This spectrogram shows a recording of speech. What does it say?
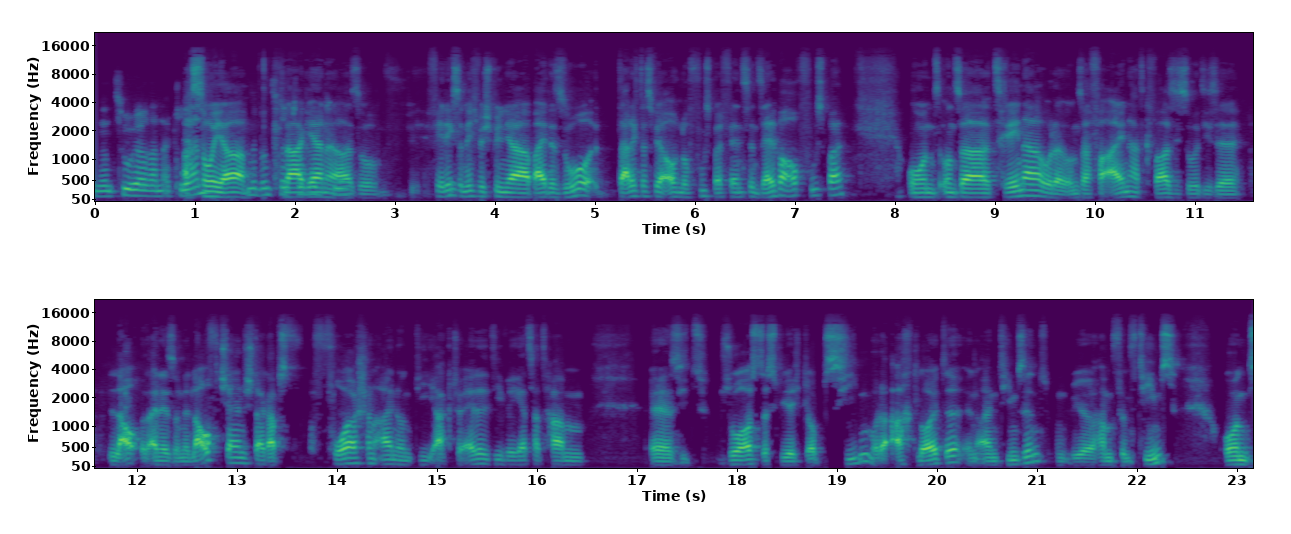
unseren Zuhörern erklären? Ach so, ja, klar, gerne. Also Felix und ich, wir spielen ja beide so, dadurch, dass wir auch noch Fußballfans sind, selber auch Fußball. Und unser Trainer oder unser Verein hat quasi so diese eine so eine Lauf-Challenge. Da gab es vorher schon eine und die aktuelle, die wir jetzt hat, haben, äh, sieht so aus, dass wir, ich glaube, sieben oder acht Leute in einem Team sind und wir haben fünf Teams. Und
